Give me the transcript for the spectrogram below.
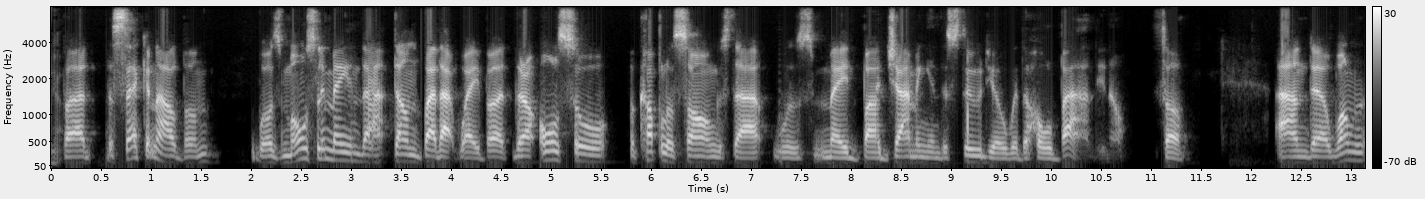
yeah. but the second album was mostly made that done by that way. But there are also a couple of songs that was made by jamming in the studio with the whole band, you know. So, and uh, one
